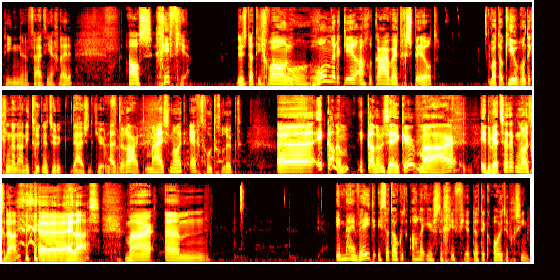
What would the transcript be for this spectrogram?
10, eh, 15 jaar geleden. Als gifje. Dus dat hij gewoon Oh. honderden keren achter elkaar werd gespeeld. Wat ook hielp, want ik ging daarna die truc natuurlijk duizend keer oefenen. Uiteraard, maar hij is nooit echt goed gelukt. Eh, ik kan hem. Ik kan hem zeker. Maar in de wedstrijd heb ik hem nooit gedaan. Eh, helaas. Maar ehm, in mijn weten is dat ook het allereerste gifje dat ik ooit heb gezien.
